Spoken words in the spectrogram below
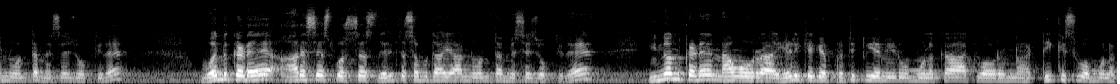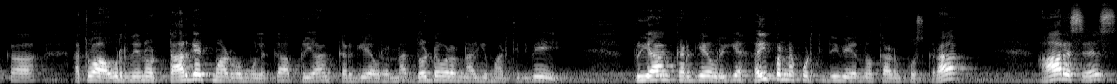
ಅನ್ನುವಂಥ ಮೆಸೇಜ್ ಹೋಗ್ತಿದೆ. ಒಂದು ಕಡೆ ಆರ್ ಎಸ್ ಎಸ್ ವರ್ಸಸ್ ದಲಿತ ಸಮುದಾಯ ಅನ್ನುವಂಥ ಮೆಸೇಜ್ ಹೋಗ್ತಿದೆ. ಇನ್ನೊಂದು ಕಡೆ ನಾವು ಅವರ ಹೇಳಿಕೆಗೆ ಪ್ರತಿಕ್ರಿಯೆ ನೀಡುವ ಮೂಲಕ ಅಥವಾ ಅವರನ್ನು ಟೀಕಿಸುವ ಮೂಲಕ ಅಥವಾ ಅವ್ರನ್ನೇನೋ ಟಾರ್ಗೆಟ್ ಮಾಡುವ ಮೂಲಕ ಪ್ರಿಯಾಂಕ್ ಖರ್ಗೆ ಅವರನ್ನು ದೊಡ್ಡವರನ್ನಾಗಿ ಮಾಡ್ತಿದ್ವಿ. ಪ್ರಿಯಾಂಕ್ ಖರ್ಗೆ ಅವರಿಗೆ ಹೈಪನ್ನು ಕೊಡ್ತಿದ್ದೀವಿ ಅನ್ನೋ ಕಾರಣಕ್ಕೋಸ್ಕರ R S S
